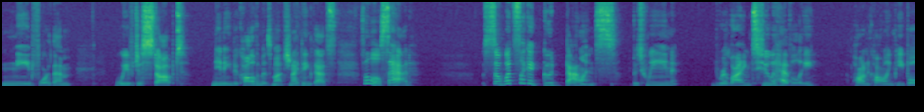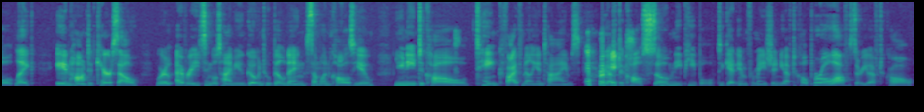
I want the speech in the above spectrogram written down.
need for them, we've just stopped needing to call them as much, and I think that's it's a little sad. So what's like a good balance between relying too heavily upon calling people, like in Haunted Carousel, where every single time you go into a building, someone calls you. You need to call Tink five million times. You have to call so many people to get information. You have to call parole officer. You have to call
